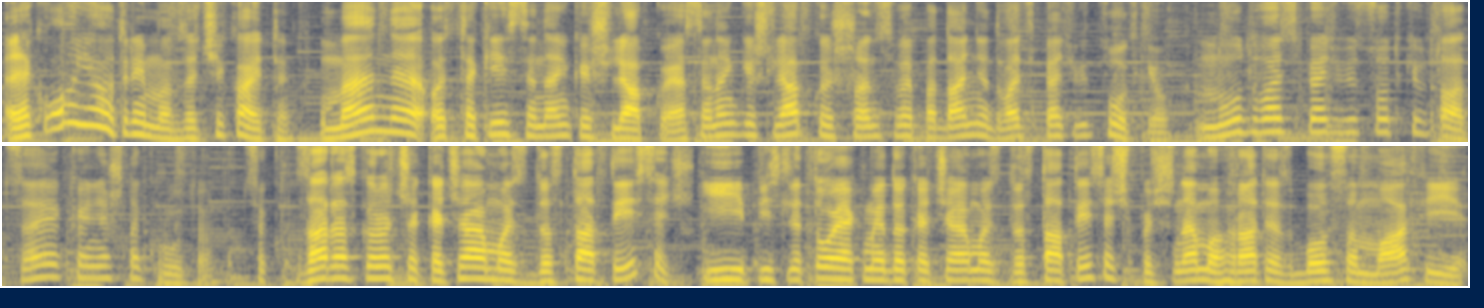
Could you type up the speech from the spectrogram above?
А якого я отримав? Зачекайте. У мене ось такий синенький шляпкою. А синенький шляпкою шанс випадання 25%. Ну, 25%, так, це, звісно, круто. Це. Зараз, коротше, качаємось до 100 тисяч. І після того, як ми докачаємось до 100 тисяч, почнемо грати з босом мафії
